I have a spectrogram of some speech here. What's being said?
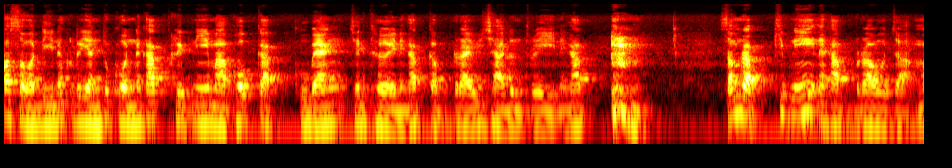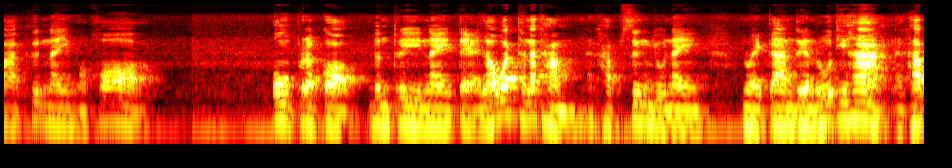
ก็สวัสดีนักเรียนทุกคนนะครับ คลิปนี้มาพบกับครูแบงค์เช่นเคยนะครับ กับรายวิชาดนตรีนะครับสำหรับคลิปนี้นะครับเราจะมาขึ้นในหัวข้อ องค์ประกอบดนตรีในแต่ละวัฒนธรรมนะครับ ซึ่งอยู่ในหน่วยการเรียนรู้ที่ 5 นะครับ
